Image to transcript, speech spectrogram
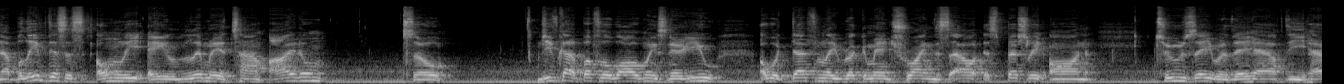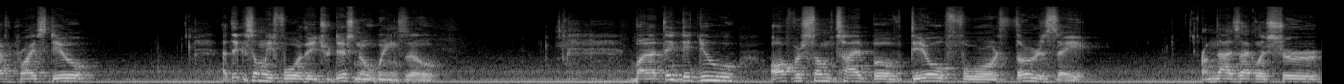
And I believe this is only a limited time item. So if you've got a Buffalo Wild Wings near you, I would definitely recommend trying this out, especially on Tuesday where they have the half price deal. I think it's only for the traditional wings though. But I think they do offer some type of deal for Thursday. I'm not exactly sure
